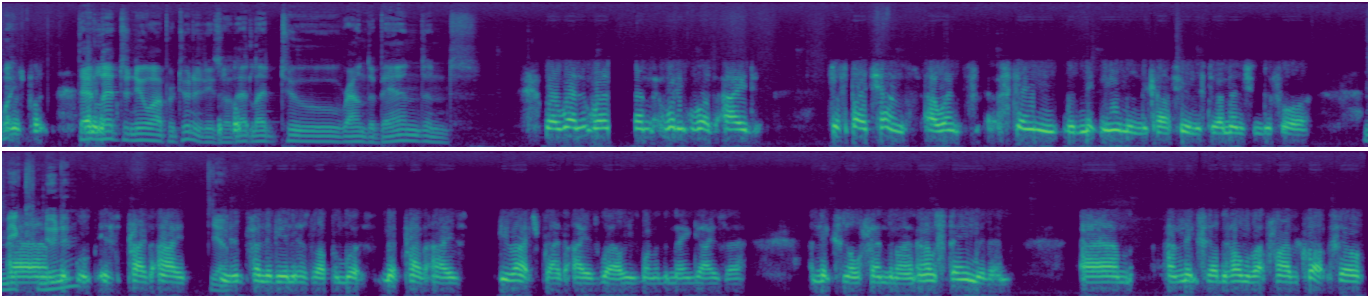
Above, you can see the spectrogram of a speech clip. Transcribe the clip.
What- put, That led to new opportunities, though. That led to Round the Bend and Well, when, when um, what it was, I'd just by chance I went staying with Nick Newman, the cartoonist who I mentioned before. Mick um, Noonan. Is Private Eye. Yeah. He's a friend of Ian Hislop and works at Private Eyes. He writes Private Eye as well. He's one of the main guys there. And Nick's an old friend of mine, and I was staying with him. Um, and Nick said I'll be home about five o'clock. So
